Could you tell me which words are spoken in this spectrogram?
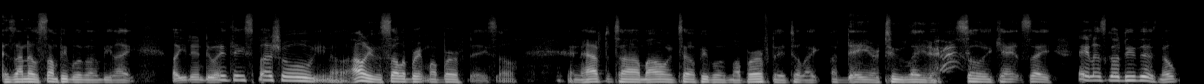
Because I know some people are going to be like, oh, you didn't do anything special. You know, I don't even celebrate my birthday. So, and half the time I only tell people it's my birthday until like a day or two later. So they can't say, hey, let's go do this. Nope.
